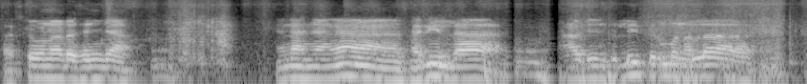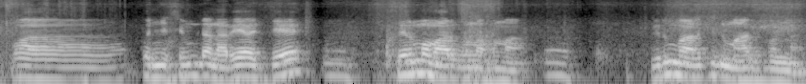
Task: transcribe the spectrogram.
ஃபஸ்ட்டு ஒன்னாட செஞ்சேன். என்ன சரியில்லை அப்படின்னு சொல்லி திரும்ப நல்லா கொஞ்சம் சிமெண்ட்டை நிறையா வச்சு திரும்ப மார்க் பண்ண சொன்னான். திரும்ப அழைச்சிட்டு மார்க் பண்ணேன்.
